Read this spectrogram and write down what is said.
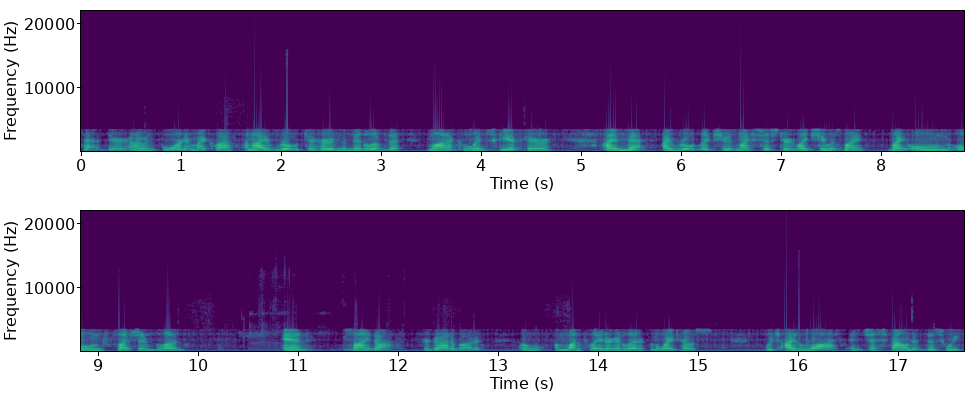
sat there and I was bored in my class, and I wrote to her in the middle of the Monica Lewinsky affair. I met, I wrote like she was my sister, like she was my my own own flesh and blood and signed off. Forgot about it. A, a month later, I got a letter from the White House, which I lost and just found it this week.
